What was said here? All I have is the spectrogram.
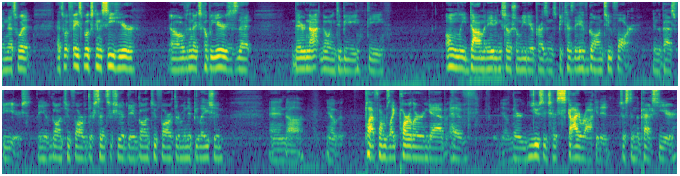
and that's what that's what Facebook's going to see here uh, over the next couple years is that they're not going to be the only dominating social media presence because they have gone too far in the past few years. They have gone too far with their censorship. They have gone too far with their manipulation, and uh, you know, platforms like Parler and Gab have you know, their usage has skyrocketed just in the past year.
